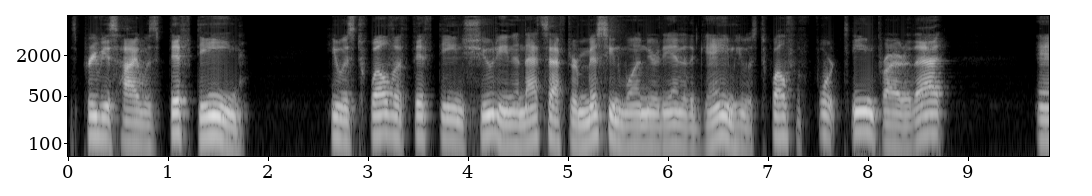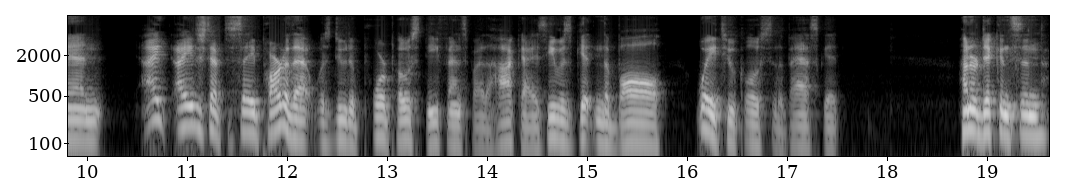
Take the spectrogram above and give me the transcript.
His previous high was 15 he was 12 of 15 shooting, and that's after missing one near the end of the game. He was 12 of 14 prior to that. And I, I just have to say, part of that was due to poor post defense by the Hawkeyes. He was getting the ball way too close to the basket. Hunter Dickinson,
